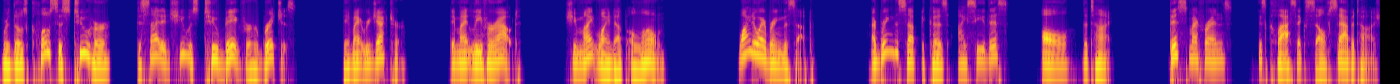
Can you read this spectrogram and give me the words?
where those closest to her decided she was too big for her britches. They might reject her. They might leave her out. She might wind up alone. Why do I bring this up? I bring this up because I see this all the time. This, my friends, is classic self sabotage.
